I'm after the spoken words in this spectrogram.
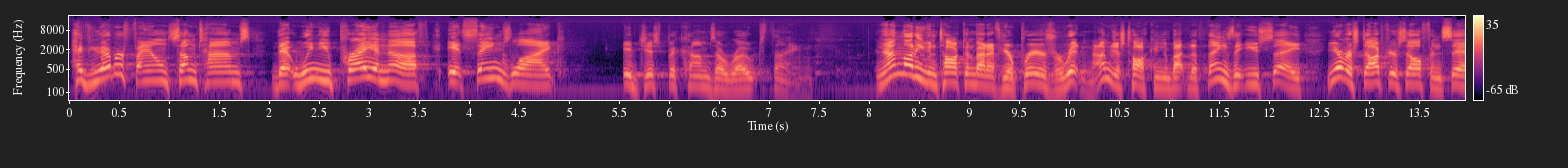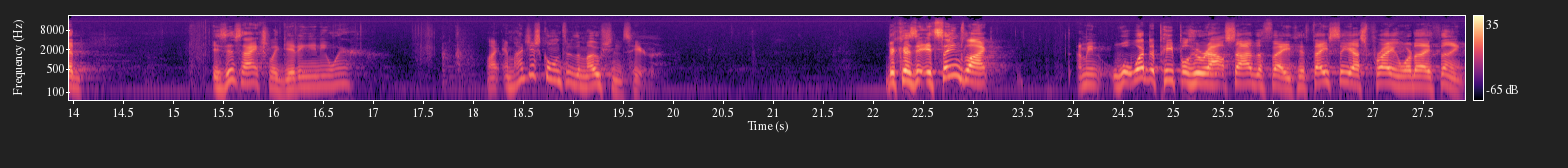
Have you ever found sometimes that when you pray enough, it seems like it just becomes a rote thing? And I'm not even talking about if your prayers are written. I'm just talking about the things that you say. You ever stopped yourself and said, Is this actually getting anywhere? Like, am I just going through the motions here? Because it seems like, I mean, what do people who are outside the faith, if they see us praying, what do they think?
